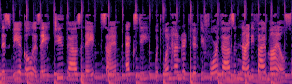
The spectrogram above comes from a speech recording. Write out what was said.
This vehicle is a 2008 Scion XD with 154,095 miles.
